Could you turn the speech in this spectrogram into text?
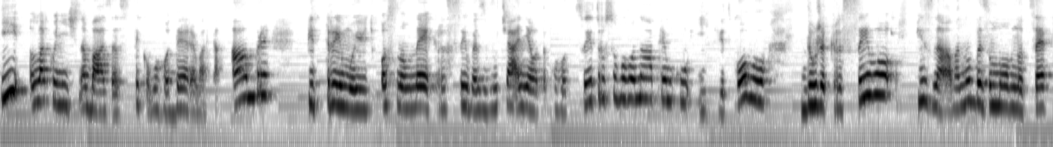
І лаконічна база стикового дерева та амбри. Підтримують основне красиве звучання такого цитрусового напрямку і квіткового. Дуже красиво впізнавано. Безумовно, це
